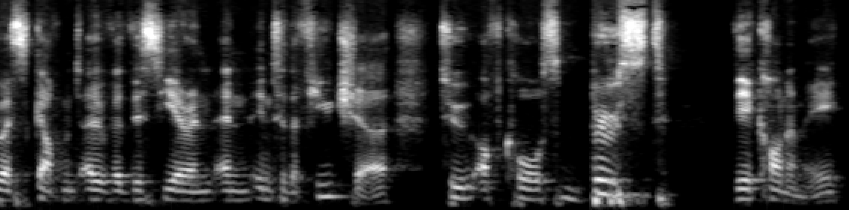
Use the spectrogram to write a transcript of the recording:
US government over this year and, and into the future to, of course, boost the economy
